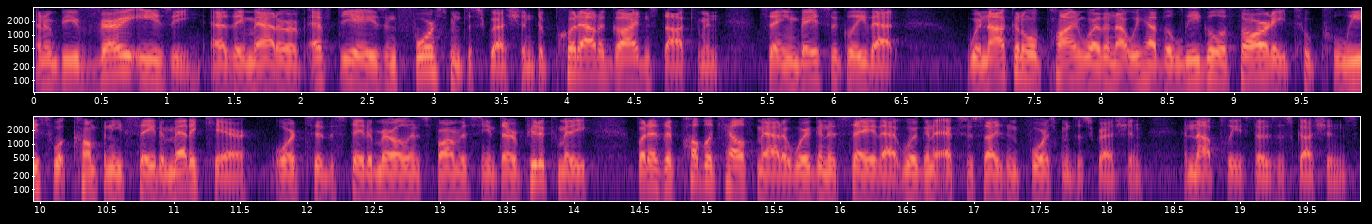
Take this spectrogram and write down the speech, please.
And it would be very easy, as a matter of FDA's enforcement discretion, to put out a guidance document saying basically that we're not going to opine whether or not we have the legal authority to police what companies say to Medicare or to the state of Maryland's Pharmacy and Therapeutic Committee, but as a public health matter, we're going to say that we're going to exercise enforcement discretion and not police those discussions.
